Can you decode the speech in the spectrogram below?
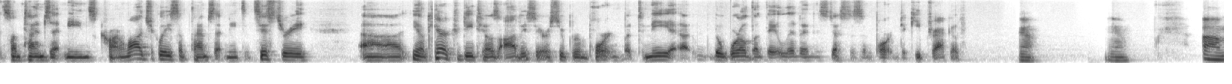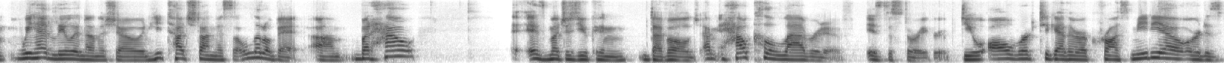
sometimes that means chronologically, sometimes that means its history. Uh, you know, character details obviously are super important, but to me, uh, the world that they live in is just as important to keep track of. Yeah. Yeah. Um, we had Leland on the show, and he touched on this a little bit. Um, but how as much as you can divulge, I mean, how collaborative is the story group? Do you all work together across media, or does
